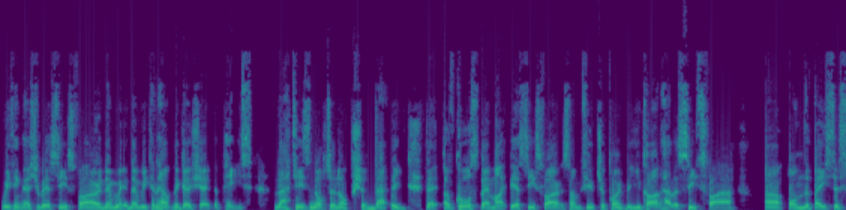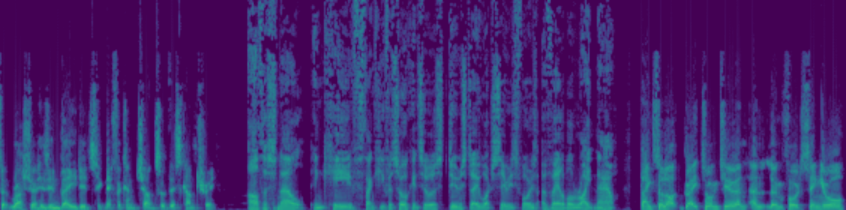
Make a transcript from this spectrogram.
we think there should be a ceasefire, and then we, then we can help negotiate the peace. That is not an option. That, that of course there might be a ceasefire at some future point, but you can't have a ceasefire uh, on the basis that Russia has invaded significant chunks of this country. Arthur Snell in Kiev, thank you for talking to us. Doomsday Watch Series 4 is available right now. Thanks a lot. Great talking to you, and, and looking forward to seeing you all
